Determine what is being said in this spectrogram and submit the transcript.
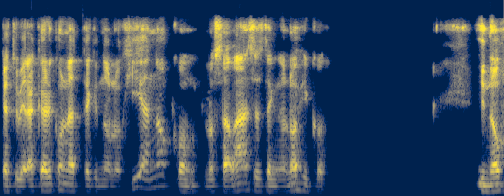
que tuviera que ver con la tecnología, ¿no? Con los avances tecnológicos. Y, no,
